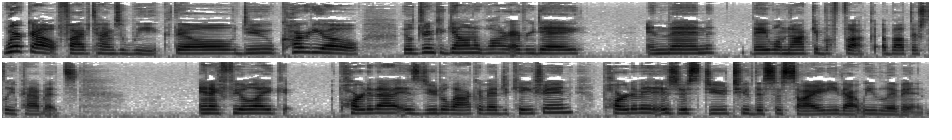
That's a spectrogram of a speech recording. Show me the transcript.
work out five times a week, they'll do cardio, they'll drink a gallon of water every day, and then they will not give a fuck about their sleep habits. And I feel like part of that is due to lack of education, part of it is just due to the society that we live in.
